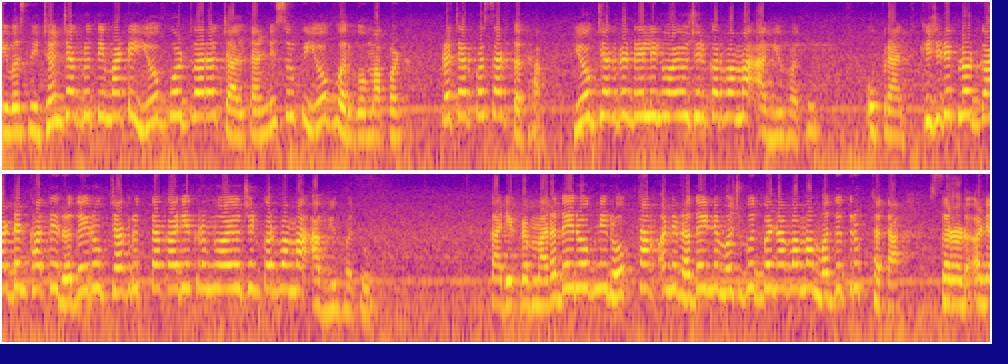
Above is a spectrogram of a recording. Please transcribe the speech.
દિવસની જનજાગૃતિ માટે યોગ બોર્ડ દ્વારા ચાલતા નિઃશુલ્ક યોગ વર્ગોમાં પણ પ્રચાર પ્રસાર તથા યોગ જાગરણ રેલીનું આયોજન કરવામાં આવ્યું હતું. ઉપરાંત ખીજડી પ્લોટ ગાર્ડન ખાતે હૃદયરોગ જાગૃતતા કાર્યક્રમનું આયોજન કરવામાં આવ્યું હતું. કાર્યક્રમમાં હૃદયરોગની રોકથામ અને હૃદયને મજબૂત બનાવવામાં મદદરૂપ થતા સરળ અને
